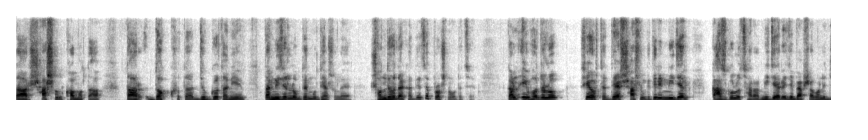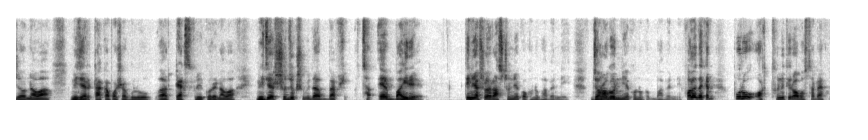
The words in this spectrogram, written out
তার শাসন ক্ষমতা, তার দক্ষতা, যোগ্যতা নিয়ে তার নিজের লোকদের মধ্যে আসলে সন্দেহ দেখা দিয়েছে, প্রশ্ন উঠেছে। কারণ এই ভদ্রলোক, সেই অর্থে দেশ শাসনকে তিনি নিজের কাজগুলো ছাড়া, নিজের এই যে ব্যবসা বাণিজ্য নেওয়া, নিজের টাকা পয়সাগুলো ট্যাক্স ফ্রি করে নেওয়া, নিজের সুযোগ সুবিধা ব্যবসা এর বাইরে তিনি আসলে রাষ্ট্র নিয়ে কখনো ভাবেননি, জনগণ নিয়ে কোনো ভাবেননি। ফলে দেখেন, পুরো অর্থনীতির অবস্থাটা এখন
